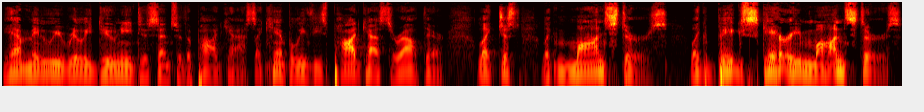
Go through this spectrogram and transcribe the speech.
yeah, maybe we really do need to censor the podcasts. I can't believe these podcasts are out there like just like monsters like big, scary monsters.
